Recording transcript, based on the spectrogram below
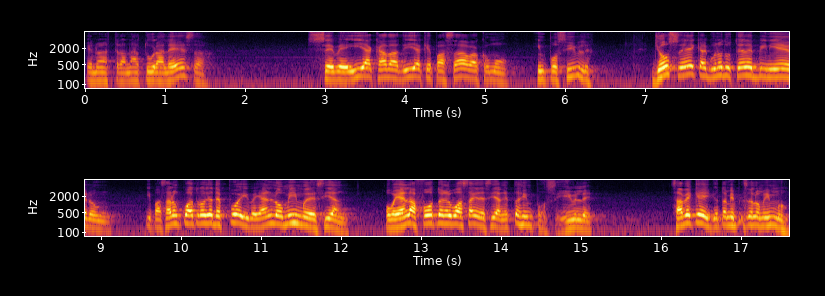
en nuestra naturaleza, se veía cada día que pasaba como imposible. Yo sé que algunos de ustedes vinieron y pasaron cuatro días después y veían lo mismo y decían, o veían la foto en el WhatsApp y decían, esto es imposible. ¿Sabe qué? Yo también pensé lo mismo.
